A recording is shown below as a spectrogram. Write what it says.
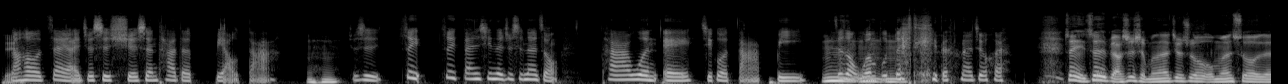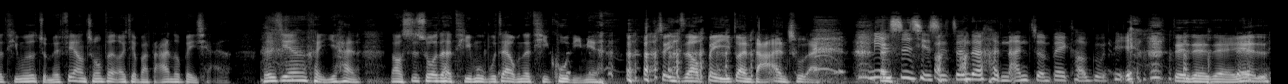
然后再来就是学生他的表达。嗯哼，就是最最担心的就是那种他问 A 结果答 B、嗯、这种文不对题的，那就会。所以这表示什么呢？就是说我们所有的题目都准备非常充分，而且把答案都背起来了。可是今天很遗憾，老师说的题目不在我们的题库里面，所以你只好背一段答案出来。面试其实真的很难准备考古题。对对对，因为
